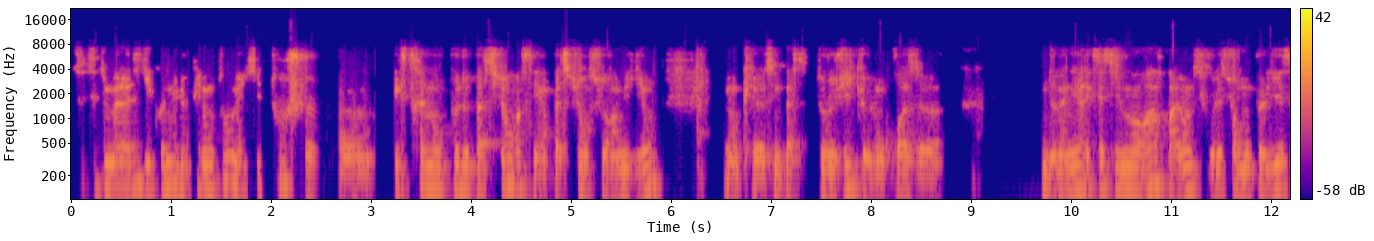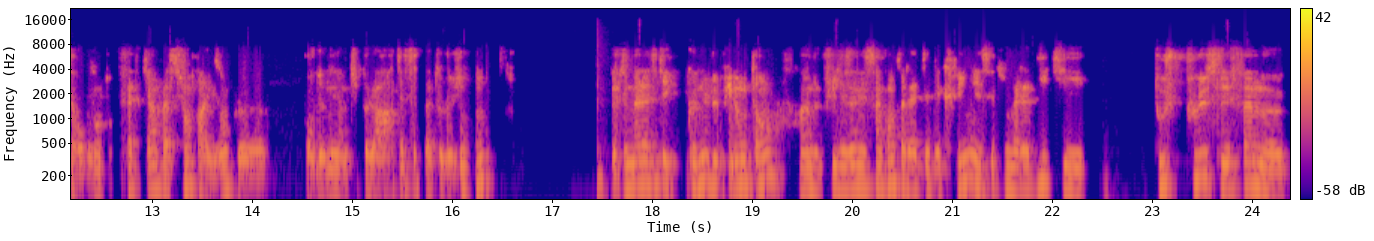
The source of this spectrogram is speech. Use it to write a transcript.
c'est une maladie qui est connue depuis longtemps, mais qui touche euh, extrêmement peu de patients. Hein. C'est un patient sur un million. Donc, c'est une pathologie que l'on croise de manière excessivement rare. Par exemple, si vous voulez, sur Montpellier, ça représente fait qu'un patient, par exemple, pour donner un petit peu la rareté de cette pathologie. C'est une maladie qui est connue depuis longtemps. Hein, depuis les années 50, elle a été décrite et c'est une maladie qui touche plus les femmes euh,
